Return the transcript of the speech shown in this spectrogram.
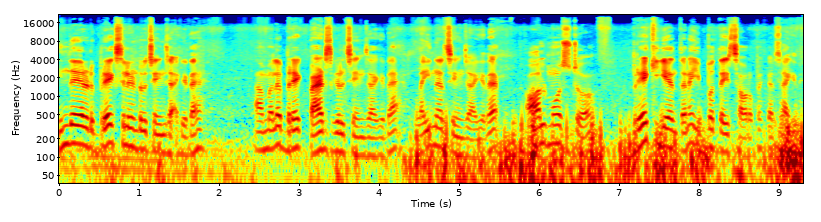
ಹಿಂದೆ ಎರಡು ಬ್ರೇಕ್ ಸಿಲಿಂಡ್ರು ಚೇಂಜ್ ಆಗಿದೆ. ಆಮೇಲೆ ಬ್ರೇಕ್ ಪ್ಯಾಡ್ಸ್ಗಳು ಚೇಂಜ್ ಆಗಿದೆ. ಲೈನರ್ ಚೇಂಜ್ ಆಗಿದೆ. ಆಲ್ಮೋಸ್ಟು ಬ್ರೇಕಿಗೆ ಅಂತಲೇ ಇಪ್ಪತ್ತೈದು ಸಾವಿರ ರೂಪಾಯಿ ಖರ್ಚಾಗಿದೆ.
